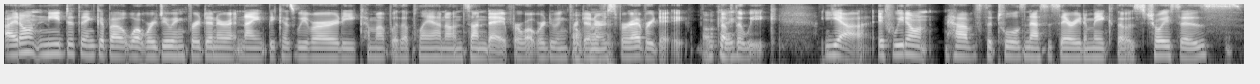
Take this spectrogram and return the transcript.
I don't need to think about what we're doing for dinner at night because we've already come up with a plan on Sunday for what we're doing for Oh, dinners perfect. for every day Okay. of the week. Yeah, if we don't have the tools necessary to make those choices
